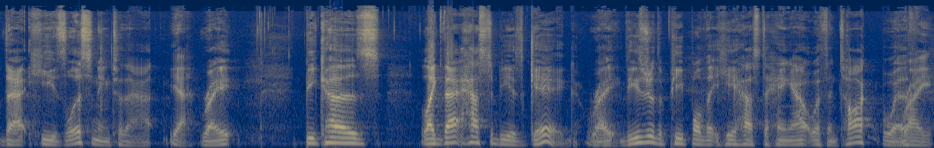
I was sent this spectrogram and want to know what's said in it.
that he's listening to that Yeah. right because like that has to be his gig right? these are the people that he has to hang out with and talk with Right.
